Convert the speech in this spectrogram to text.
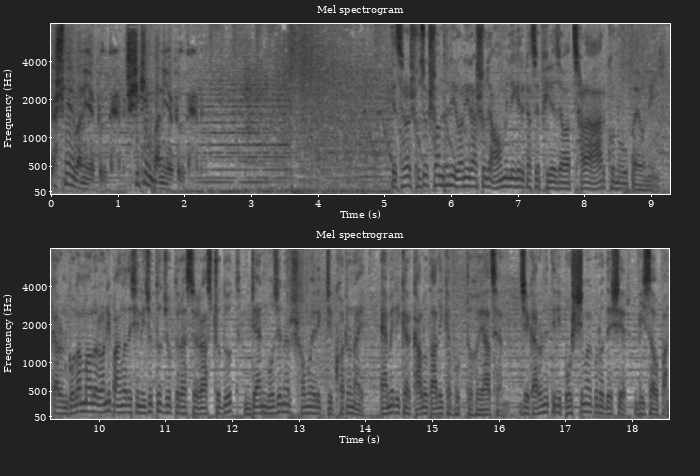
কাশ্মীর বানিয়ে ফেলতে হবে, সিকিম বানিয়ে ফেলতে হবে। এছাড়া সুযোগ সন্ধানী রনির আসলে আওয়ামী লীগের কাছে ফিরে যাওয়া ছাড়া আর কোনো উপায়ও নেই। কারণ গোলাম মাওলা রনি বাংলাদেশে নিযুক্ত যুক্তরাষ্ট্রের রাষ্ট্রদূত ড্যান মোজেনার সময়ের একটি ঘটনায় আমেরিকার কালো তালিকাভুক্ত হয়ে আছেন। যে কারণে তিনি পশ্চিমা কোনো দেশের ভিসাও পান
